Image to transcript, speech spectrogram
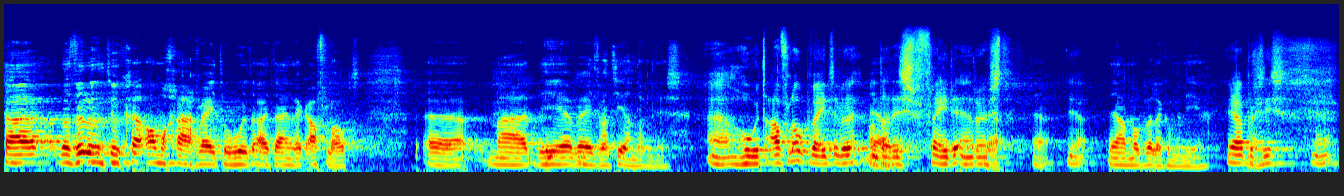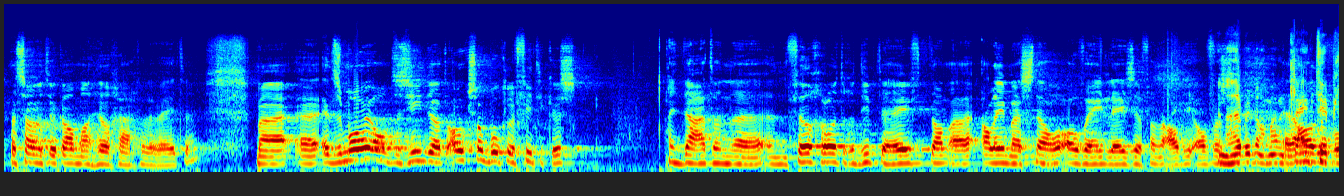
Ja, dat willen we natuurlijk allemaal graag weten hoe het uiteindelijk afloopt. Eh, maar de Heer weet wat hij aan het doen is. Eh, hoe het afloopt weten we, want Ja. dat is vrede en rust. Ja. Ja, Ja, maar op welke manier? ja precies. Ja. Dat zouden we natuurlijk allemaal heel graag willen weten. Maar eh, het is mooi om te zien dat ook zo'n boek Leviticus inderdaad een, eh, een veel grotere diepte heeft dan eh, alleen maar snel overheen lezen van al die En offers. dan heb ik nog maar een en klein al die tipje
